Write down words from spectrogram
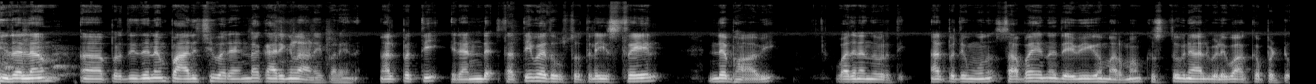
ഇതെല്ലാം പ്രതിദിനം പാലിച്ചു വരേണ്ട കാര്യങ്ങളാണ് ഈ പറയുന്നത്. നാൽപ്പത്തി രണ്ട് സത്യവേദ പുസ്തകത്തിലെ ഇസ്രയേലിന്റെ ഭാവി വചന നിവൃത്തി നാൽപ്പത്തി മൂന്ന് സഭ എന്ന ദൈവിക മർമ്മം ക്രിസ്തുവിനാൽ വെളിവാക്കപ്പെട്ടു.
